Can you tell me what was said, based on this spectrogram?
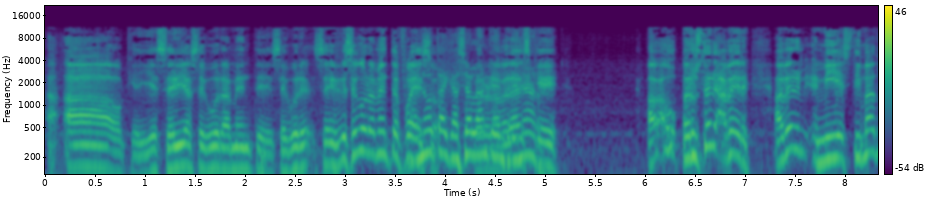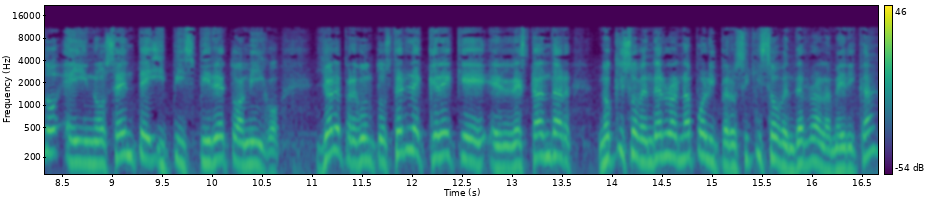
Ah, ah ok, sería seguramente, seguramente fue eso. Nota hay que hacerla antes de entrenar. Es que, Ah, ah, oh, pero usted, a ver, a ver, mi estimado e inocente y pispireto amigo, yo le pregunto, ¿usted le cree que el estándar no quiso venderlo a Napoli, pero sí quiso venderlo al América?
